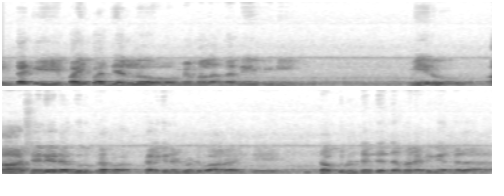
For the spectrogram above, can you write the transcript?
ఇంతకీ పై పద్యంలో మిమ్మల్ని అందరినీ విని మీరు ఆ అశరీర గురు కృప కలిగినటువంటి వారు అయితే తప్పులుంటే తెద్దామని అడిగాం కదా.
